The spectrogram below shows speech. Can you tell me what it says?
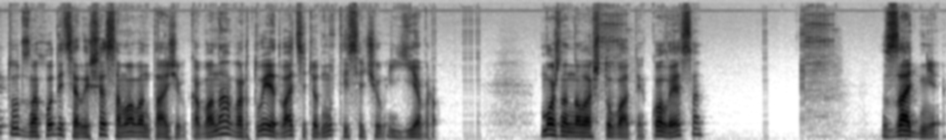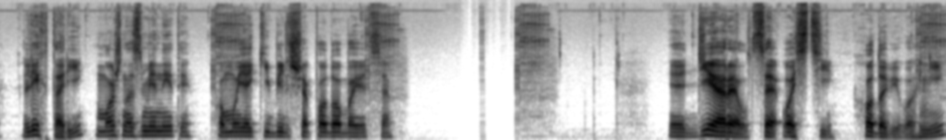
тут знаходиться лише сама вантажівка. Вона вартує 21 тисячу євро. Можна налаштувати колеса. Задні ліхтарі можна змінити, кому які більше подобаються. Е, DRL це ось ці ходові вогні.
